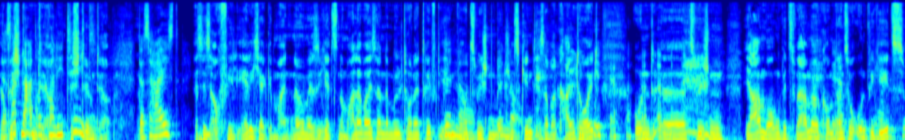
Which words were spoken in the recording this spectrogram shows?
das, das hat eine andere ja. Qualität. Das stimmt, ja. Das heißt. Es ist auch viel ehrlicher gemeint, ne? Wenn man sich jetzt normalerweise an der Mülltonne trifft, genau, irgendwo zwischen Mensch genau. und Kind ist aber kalt heute. ja. Und äh, zwischen, ja, morgen wird's wärmer, kommt dann so, und wie geht's?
